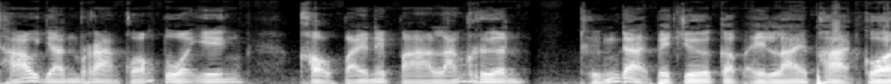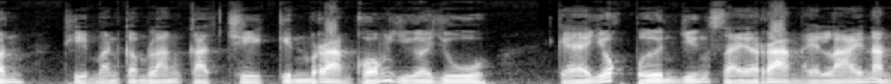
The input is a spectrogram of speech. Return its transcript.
เท้ายันร่างของตัวเอง เข้าไปในป่าหลังเรือน ถึงได้ไปเจอกับไอ้ลายผาดก่อน ที่มันกำลังกัดฉีกกินร่างของเหยื่ออยู่ แกยกปืนยิงใส่ร่างไอ้ลายนั่น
